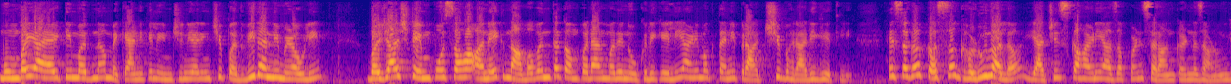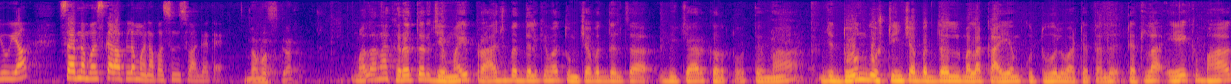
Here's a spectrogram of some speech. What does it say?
मुंबई आयआयटी मधनं मेकॅनिकल इंजिनिअरिंगची पदवी त्यांनी मिळवली. बजाज टेम्पोसह अनेक नामवंत कंपन्यांमध्ये नोकरी केली आणि मग त्यांनी प्राचची भरारी घेतली. हे सगळं कसं घडून आलं याचीच कहाणी आज आपण सरांकडनं जाणून घेऊया. सर नमस्कार. आपलं मनापासून स्वागत आहे. नमस्कार. मला ना खरं तर जेव्हाही प्राजबद्दल किंवा तुमच्याबद्दलचा विचार करतो तेव्हा म्हणजे दोन गोष्टींच्या बद्दल मला कायम कुतूहल वाटत आलं. त्यातला एक भाग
